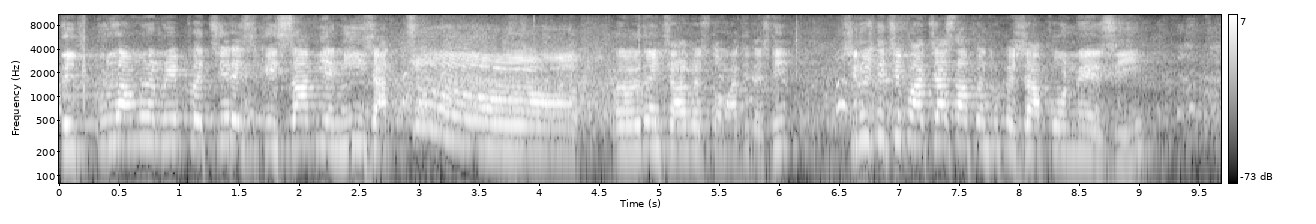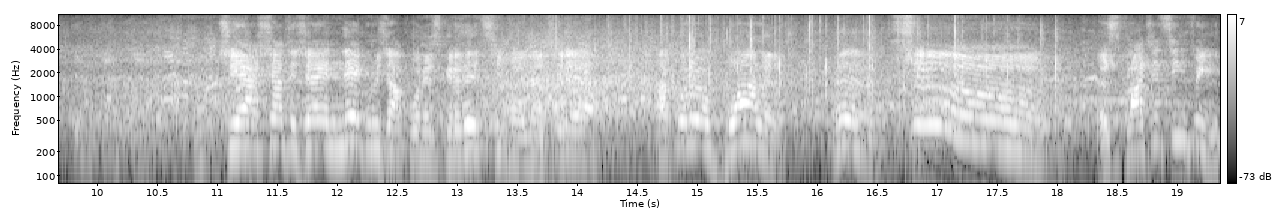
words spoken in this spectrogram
Deci, unul la mână nu e plăcere, zic că e sabie ninja. Vedem ce aveți tomatite, știi? Și nu știu de ce face asta, pentru că japonezii ce e așa deja e negru japonez, credeți-mă. Deci e, acolo e o boală. Splatit sin fin.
